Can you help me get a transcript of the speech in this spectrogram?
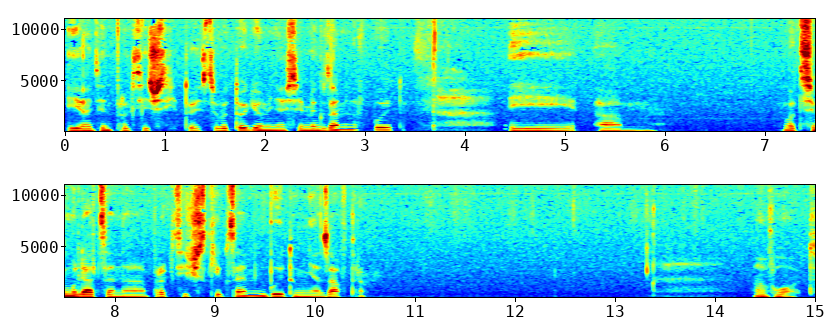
и один практический. То есть в итоге у меня 7 экзаменов будет. И эм, вот симуляция на практический экзамен будет у меня завтра. Вот.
